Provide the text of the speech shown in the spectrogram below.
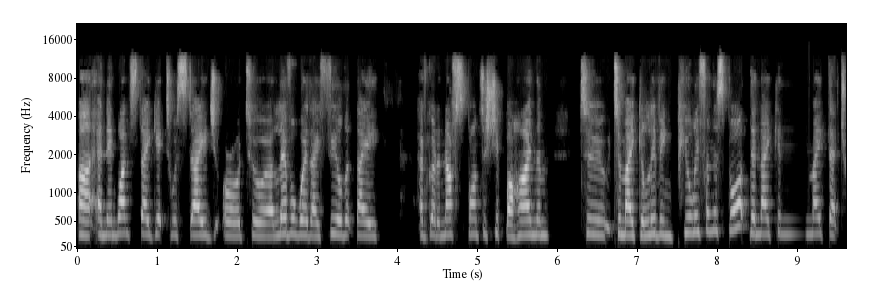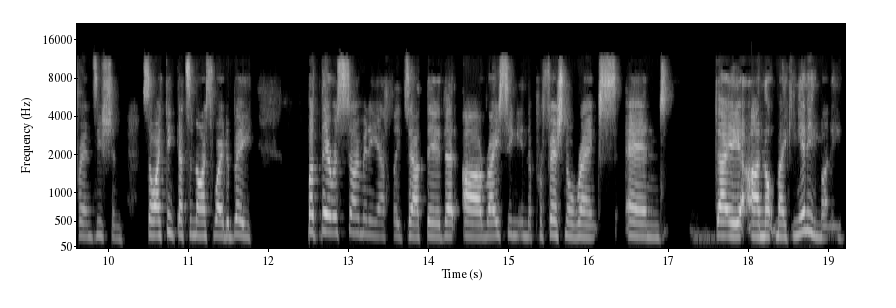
Uh, and then once they get to a stage or to a level where they feel that they have got enough sponsorship behind them to to make a living purely from the sport, then they can make that transition. So I think that's a nice way to be. But there are so many athletes out there that are racing in the professional ranks and they are not making any money,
